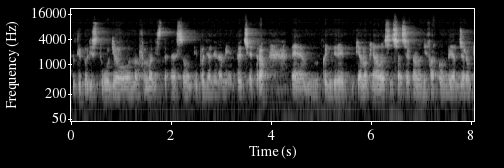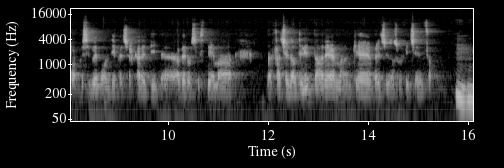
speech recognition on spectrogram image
un tipo di studio, una forma di stress, un tipo di allenamento, eccetera. E, ehm, quindi direi piano piano si sta cercando di far convergere un po' questi due mondi per cercare di eh, avere un sistema facile da utilizzare ma anche preciso a sufficienza. Mm-hmm.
